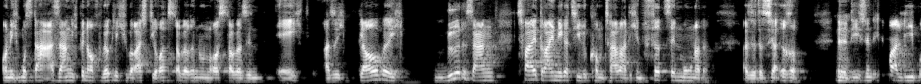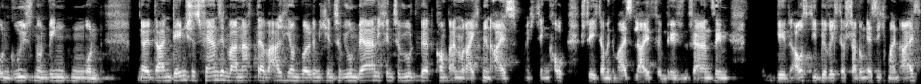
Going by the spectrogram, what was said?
und ich muss da sagen, ich bin auch wirklich überrascht, die Rostockerinnen und Rostocker sind echt Also ich glaube, ich würde sagen, zwei, drei negative Kommentare hatte ich in 14 Monate. Also das ist ja irre. Mhm. Die sind immer lieb und grüßen und winken. Und äh, da ein dänisches Fernsehen war nach der Wahl hier und wollte mich interviewen. Während ich interviewt werde, kommt einer und reicht mir ein Eis. Ich denke, oh, stehe ich da mit dem Eis live im dänischen Fernsehen geht aus die Berichterstattung, esse ich mein Eis.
